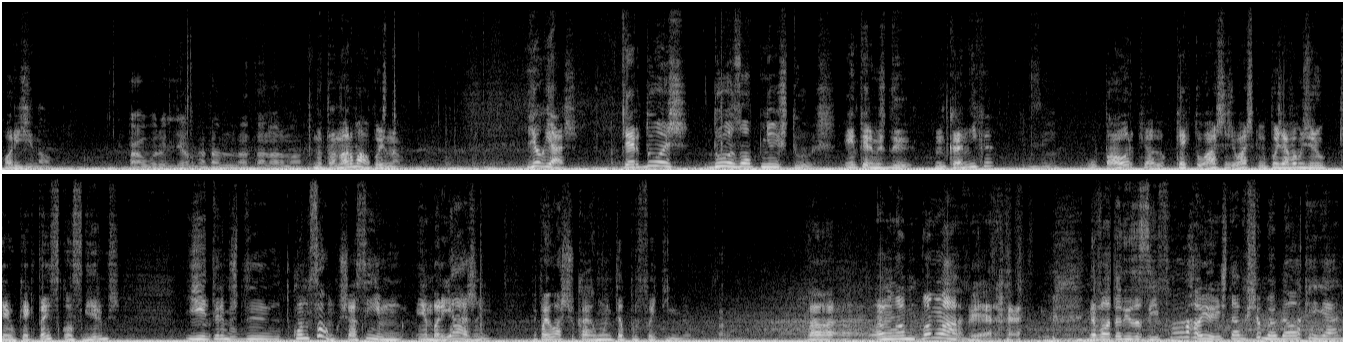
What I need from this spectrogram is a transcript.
original. Pá, o barulho dele não está, não está normal. Não está normal, pois não. E aliás, quero duas, duas opiniões tuas, em termos de mecânica, Sim. o power, que, é o que é que tu achas, eu acho que depois já vamos ver o que, é, o que é que tem, se conseguirmos, e em termos de, de condução, assim embreagem, epá, eu acho o carro muito perfeitinho, meu. Bem. Vamos, vamos, vamos lá ver. Na volta diz assim, oh, isto está a uma bela cagada.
